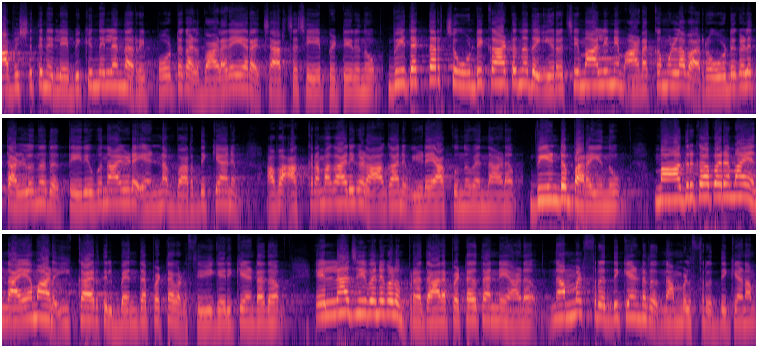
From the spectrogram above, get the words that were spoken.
ആവശ്യത്തിന് ലഭിക്കുന്നില്ലെന്ന റിപ്പോർട്ടുകൾ വളരെയേറെ ചർച്ച ചെയ്യപ്പെട്ടിരുന്നു. വിദഗ്ധർ ചൂണ്ടിക്കാട്ടുന്നത് ഇറച്ചി മാലിന്യം അടക്കമുള്ളവ റോഡുകളിൽ തള്ളുന്നത് തെരുവുനായുടെ എണ്ണം വർദ്ധിക്കാനും അവ അക്രമകാരികളാകാനും ഇടയാക്കുന്നുവെന്നാണ് വീണ്ടും പറയുന്നു. മാതൃകാപരമായ നയമാണ് ഇക്കാര്യത്തിൽ ബന്ധപ്പെട്ടവർ സ്വീകരിക്കേണ്ടത്. എല്ലാ ജീവനുകളും പ്രധാനപ്പെട്ടത് തന്നെയാണ്. നമ്മൾ ശ്രദ്ധിക്കേണ്ടത് നമ്മൾ ശ്രദ്ധിക്കണം.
